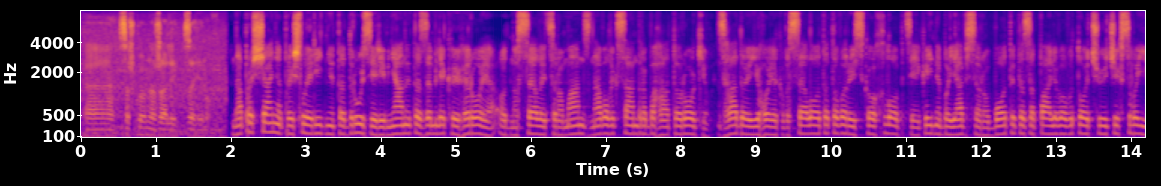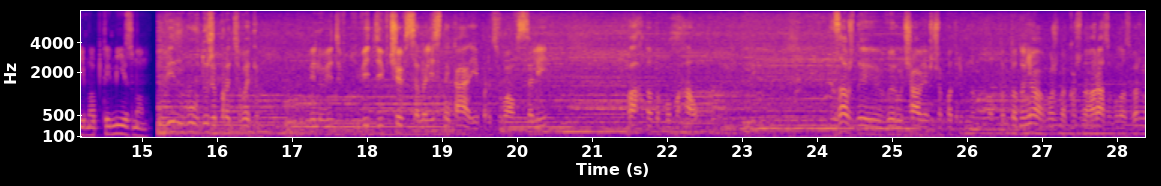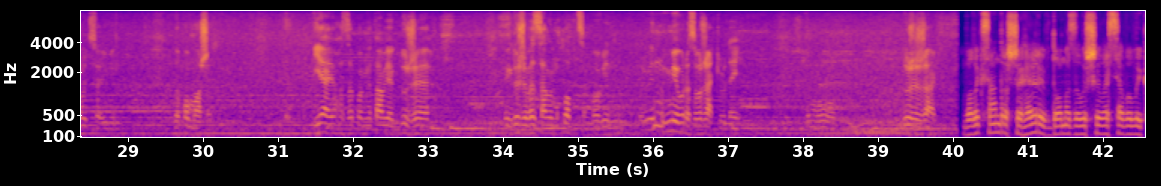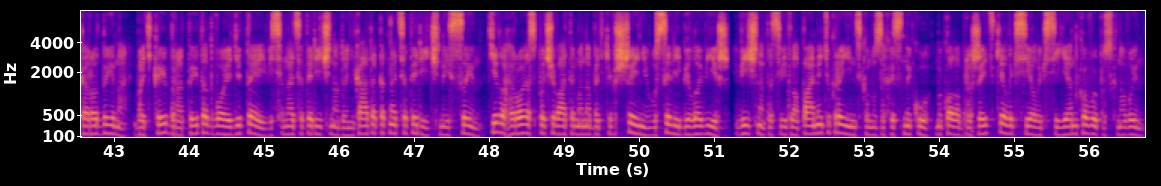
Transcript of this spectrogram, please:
е, Сашко, на жаль, загинув. На прощання прийшли рідні та друзі, рівняни та земляки героя. Односелець Роман знав Олександра багато років. Згадує його як веселого та товариського хлопця, який не боявся роботи та запалював оточуючих своїм оптимізмом. Він був дуже працьовитим. Він від, відвчився на лісника і працював в селі. Багато допомагав. Завжди виручав, якщо потрібно було. Тобто до нього можна кожного разу було звернутися і він допоможе. Я його запам'ятав як дуже, як дуже веселим хлопцем, бо він, він вмів розважати людей. Тому дуже жаль. В Олександра Шегери вдома залишилася велика родина: батьки, брати та двоє дітей: 18-річна донька та 15-річний син. Тіло героя спочиватиме на батьківщині у селі Біловіж. Вічна та світла пам'ять українському захиснику. Микола Брожицький, Олексій Олексієнко. Випуск новин.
